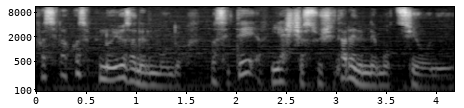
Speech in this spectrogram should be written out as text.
Quasi la cosa più noiosa del mondo. Ma se te riesci a suscitare delle emozioni,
